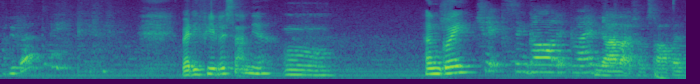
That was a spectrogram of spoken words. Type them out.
Happy birthday. Ready for your lasagna? Mm. Hungry? Chips and garlic bread. Yeah, I'm actually I'm starving.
